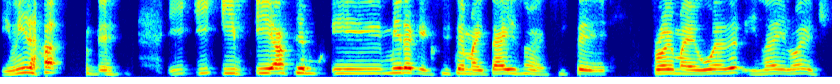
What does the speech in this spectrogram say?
Y mira, y, y, hace, y mira que existe Mike Tyson, existe Floyd Mayweather y nadie lo ha hecho.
